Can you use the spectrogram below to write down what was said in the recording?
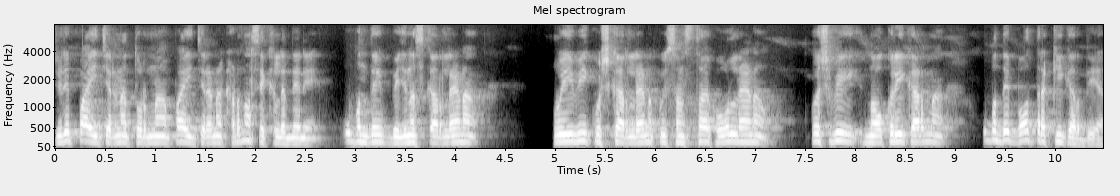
ਜਿਹੜੇ ਭਾਈਚਾਰੇ ਨਾਲ ਤੁਰਨਾ, ਭਾਈਚਾਰੇ ਨਾਲ ਖੜਨਾ ਸਿੱਖ ਲੈਂਦੇ ਨੇ, ਉਹ ਬੰਦੇ ਬਿਜ਼ਨਸ ਕਰ ਲੈਣ, ਕੋਈ ਵੀ ਕੁਝ ਕਰ ਲੈਣ, ਕੋਈ ਸੰਸਥਾ ਖੋਲ ਲੈਣ ਕੁਝ ਵੀ ਨੌਕਰੀ ਕਰਨ, ਉਹ ਬੰਦੇ ਬਹੁਤ ਤਰੱਕੀ ਕਰਦੇ ਆ।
